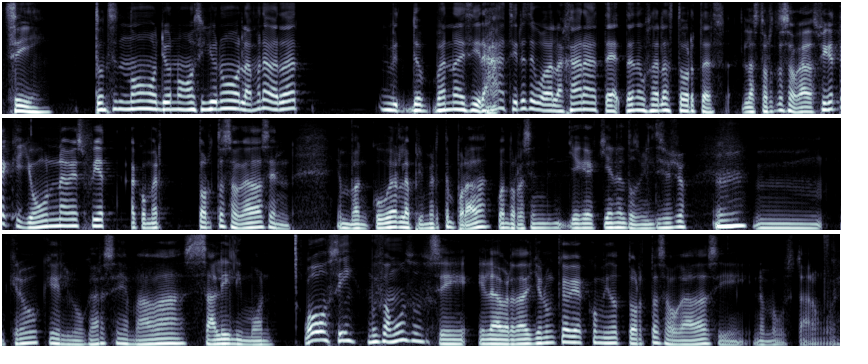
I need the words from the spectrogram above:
Sí. Entonces, no, yo no, si yo no, la mera verdad, van a decir, ah, si eres de Guadalajara, te, te van a usar las tortas. Las tortas ahogadas. Fíjate que yo una vez fui a, a comer tortas ahogadas en, en Vancouver la primera temporada, cuando recién llegué aquí en el 2018. Ujú. Mm, creo que el lugar se llamaba Sal y Limón. Oh, sí, muy famosos. Sí, y la verdad yo nunca había comido tortas ahogadas y no me gustaron, güey.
